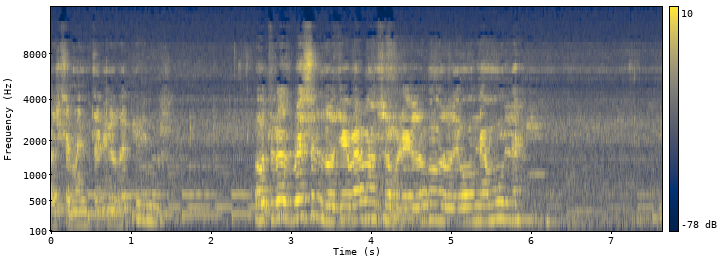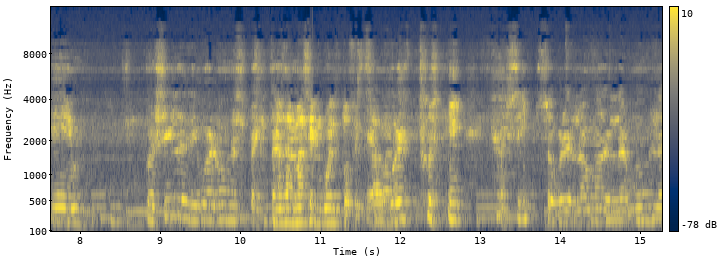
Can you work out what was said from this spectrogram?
al cementerio de Pinos. Otras veces los llevaban sobre el lomo de una mula y pues sí, le digo, era un espectáculo. Nada más envueltos estaban. Envueltos, sí, así, sobre el lomo de la mula.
